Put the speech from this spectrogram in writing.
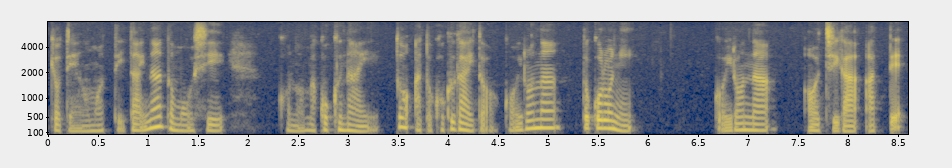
拠点を持っていたいなと思うし、この、まあ、国内と、あと国外と、こういろんなところに、こういろんなお家があって、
